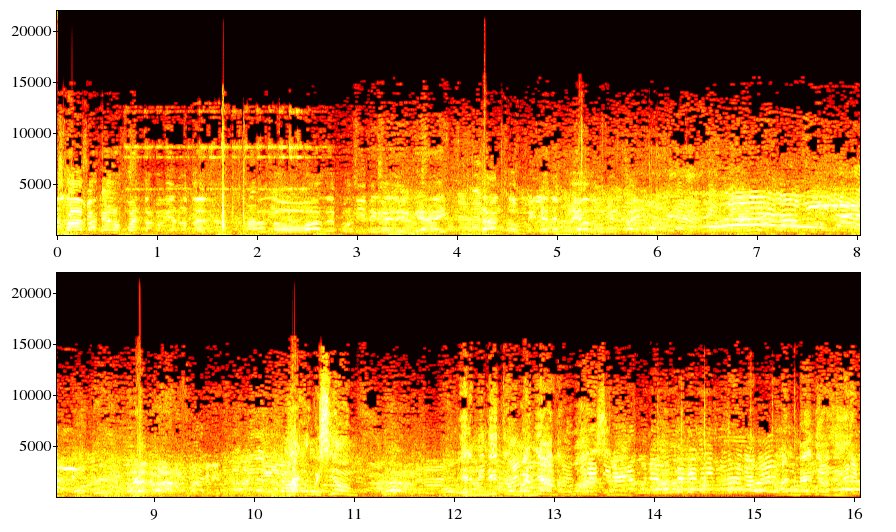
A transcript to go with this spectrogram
¿Tú sabes para qué lo cuenta el gobierno ustedes? Cuando va a hacer política y decir que hay tantos miles de empleados en el país. La comisión, el ministro mañana lo va a recibir al mediodía.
